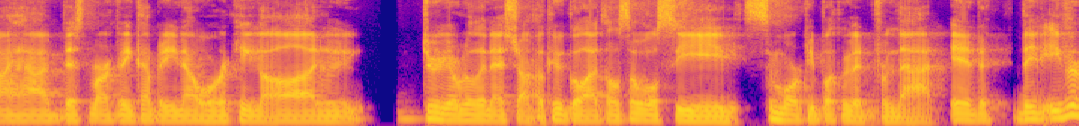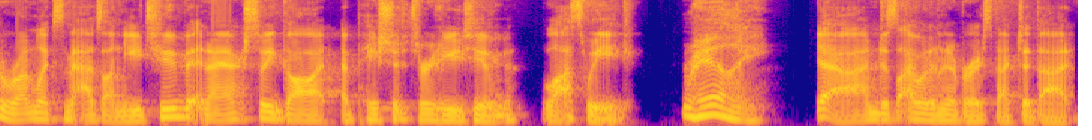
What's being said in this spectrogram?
I have this marketing company now working on doing a really nice job with Google ads. Also, we'll see some more people come in from that. And they've even run like some ads on YouTube. And I actually got a patient through YouTube last week. Really? Yeah, I'm just, I would have never expected that.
